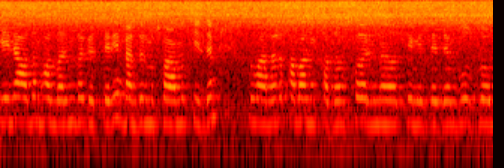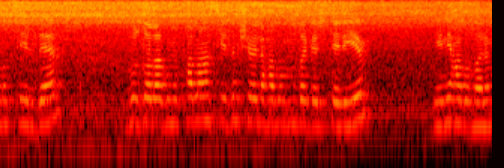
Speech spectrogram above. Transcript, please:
yeni aldığım hallarımı da göstereyim. Ben dün mutfağımı sildim. Duvarları falan yıkadım. Fırını temizledim. Buzluğumu sildim. Buzdolabımı falan sildim. Şöyle halımı da göstereyim. Yeni halılarım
